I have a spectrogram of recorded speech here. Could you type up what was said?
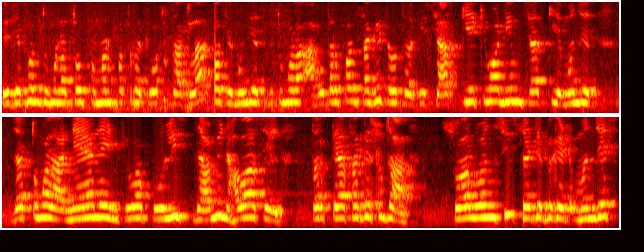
तेथे पण तुम्हाला तो प्रमाणपत्र किंवा तो दाखला म्हणजे मी तुम्हाला अगोदर पण सांगितलं होतं की शासकीय किंवा निमशासकीय म्हणजेच जर तुम्हाला न्यायालयीन किंवा पोलीस जामीन हवा असेल तर त्यासाठी सुद्धा स्वालवंशी सर्टिफिकेट म्हणजेच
